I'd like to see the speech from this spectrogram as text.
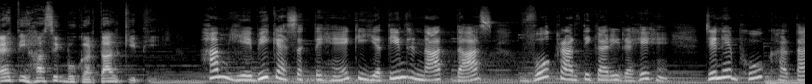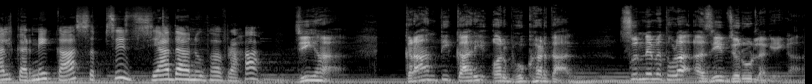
ऐतिहासिक भूख हड़ताल की थी। हम ये भी कह सकते हैं कि यतीन्द्र नाथ दास वो क्रांतिकारी रहे हैं, जिन्हें भूख हड़ताल करने का सबसे ज़्यादा अनुभव रहा। जी हाँ क्रांतिकारी और भूख हड़ताल, सुनने में थोड़ा अजीब ज़रूर लगेगा।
